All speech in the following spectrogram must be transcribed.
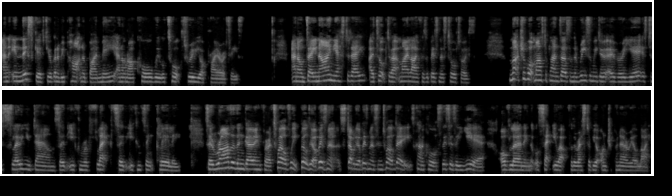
And in this gift, you're going to be partnered by me. And on our call, we will talk through your priorities. And on day nine, yesterday, I talked about my life as a business tortoise. Much of what Masterplan does, and the reason we do it over a year, is to slow you down so that you can reflect, so that you can think clearly. So rather than going for a 12 week build your business, double your business in 12 days kind of course, this is a year of learning that will set you up for the rest of your entrepreneurial life.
